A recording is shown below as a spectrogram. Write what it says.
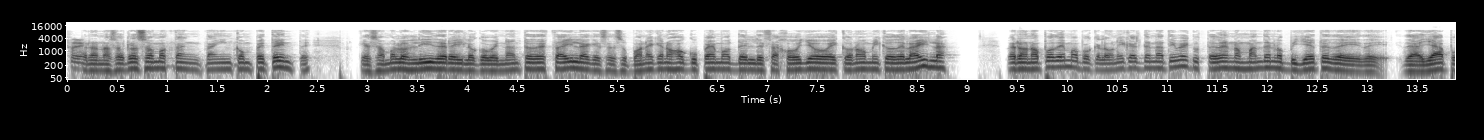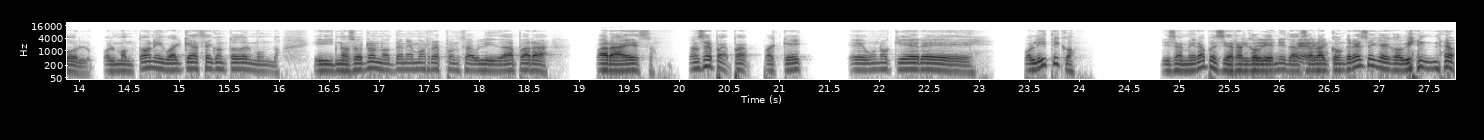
pero nosotros somos tan, tan incompetentes que somos los líderes y los gobernantes de esta isla, que se supone que nos ocupemos del desarrollo económico de la isla, pero no podemos porque la única alternativa es que ustedes nos manden los billetes de, de, de allá por, por montón, igual que hace con todo el mundo. Y nosotros no tenemos responsabilidad para, para eso. Entonces, ¿para pa, qué eh, uno quiere político? Dice, mira, pues cierra el gobierno y dáselo al Congreso y que el gobierno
